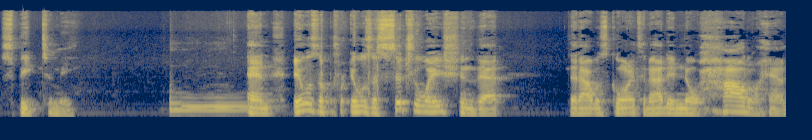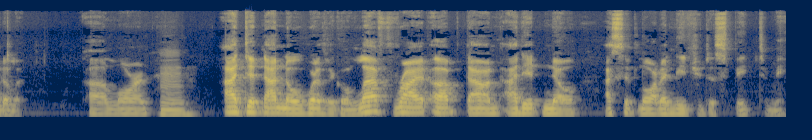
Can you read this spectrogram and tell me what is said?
speak to me." And it was a it was a situation that that I was going through and I didn't know how to handle it. Uh, Lauren, hmm. I did not know whether to go left, right, up, down. I didn't know. I said, "Lord, I need you to speak to me."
